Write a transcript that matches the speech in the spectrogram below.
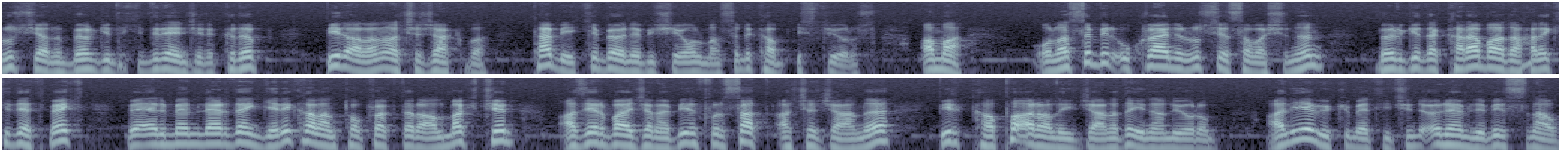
Rusya'nın bölgedeki direncini kırıp bir alan açacak mı? Tabii ki böyle bir şey olmasını istiyoruz. Ama olası bir Ukrayna-Rusya savaşının bölgede Karabağ'da hareket etmek ve Ermenilerden geri kalan toprakları almak için Azerbaycan'a bir fırsat açacağını, bir kapı aralayacağını da inanıyorum. Aliyev hükümeti için önemli bir sınav.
